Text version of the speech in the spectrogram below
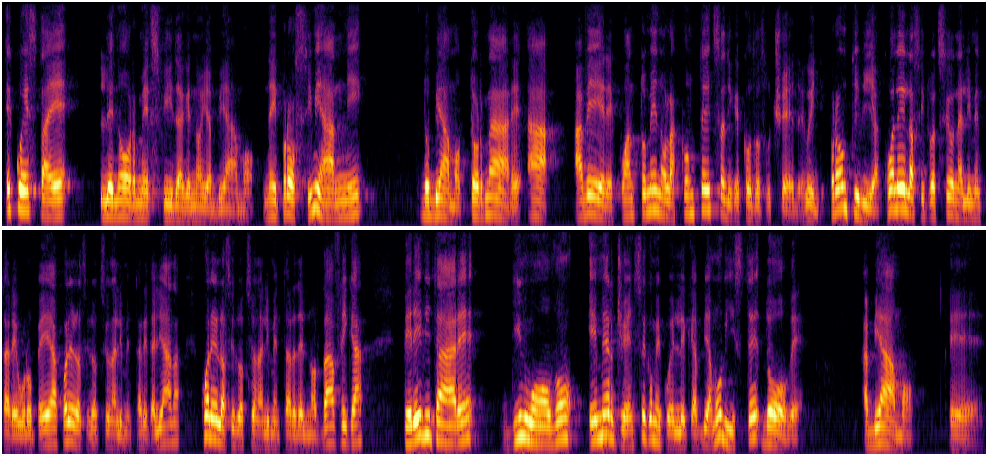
E questa è l'enorme sfida che noi abbiamo. Nei prossimi anni dobbiamo tornare a avere quantomeno la contezza di che cosa succede. Quindi pronti via, qual è la situazione alimentare europea, qual è la situazione alimentare italiana, qual è la situazione alimentare del Nord Africa, per evitare di nuovo emergenze come quelle che abbiamo viste, dove abbiamo eh,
